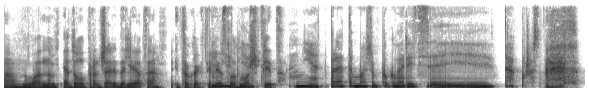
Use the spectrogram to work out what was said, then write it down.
А, ну ладно. Я думал про Джареда Лето и то, как ты лезла нет, в Мошпит. Нет, про это можем поговорить и так просто.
